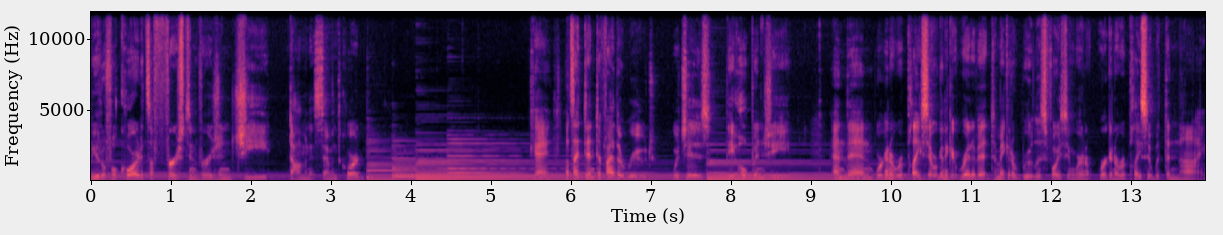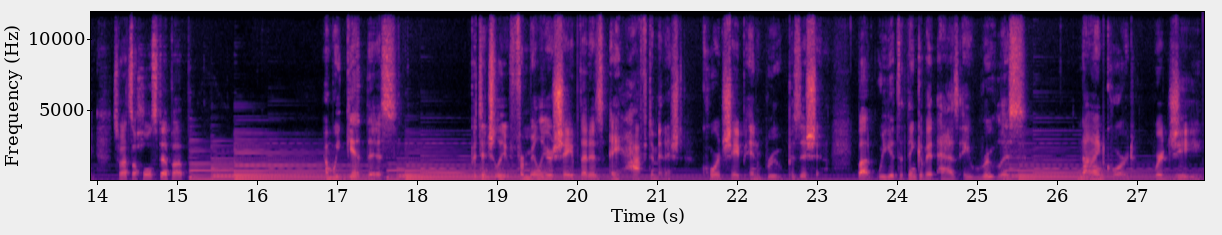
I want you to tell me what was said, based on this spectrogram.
Beautiful chord, it's a first inversion G dominant seventh chord. Okay, let's identify the root, which is the open G, and then we're going to replace it. We're going to get rid of it to make it a rootless voicing. We're, we're going to replace it with the nine. So that's a whole step up. And we get this potentially familiar shape that is a half diminished chord shape in root position. But we get to think of it as a rootless nine chord, where G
